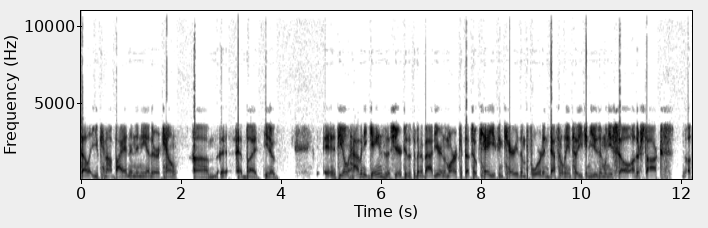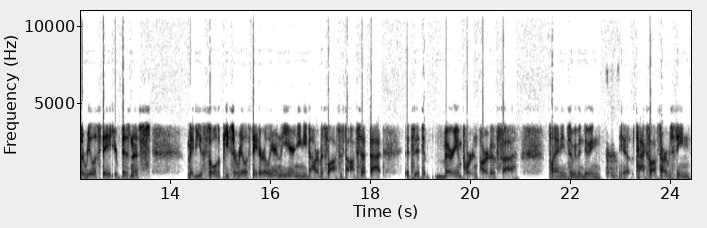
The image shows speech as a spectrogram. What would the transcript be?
sell it, you cannot buy it in any other account. Um, but you know, if you don't have any gains this year because it's been a bad year in the market, that's okay. You can carry them forward indefinitely until you can use them when you sell other stocks, other real estate, your business. Maybe you sold a piece of real estate earlier in the year and you need to harvest losses to offset that. It's it's a very important part of uh, planning. So we've been doing, you know, tax loss harvesting.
